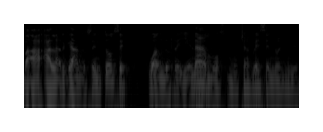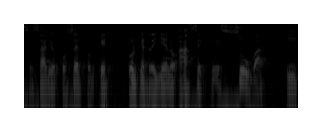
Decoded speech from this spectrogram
va alargándose. Entonces, cuando rellenamos, muchas veces no es ni necesario coser. ¿Por qué? Porque el relleno hace que suba y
